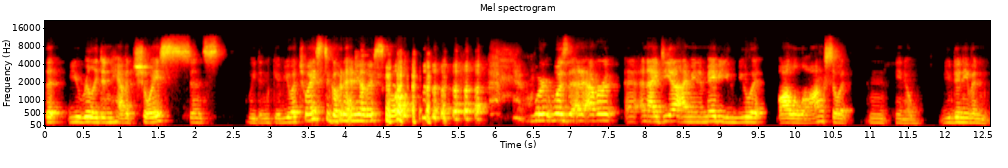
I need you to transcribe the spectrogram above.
that you really didn't have a choice since we didn't give you a choice to go to any other school? was that ever an idea? I mean, maybe you knew it all along, so it, you know, you didn't even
